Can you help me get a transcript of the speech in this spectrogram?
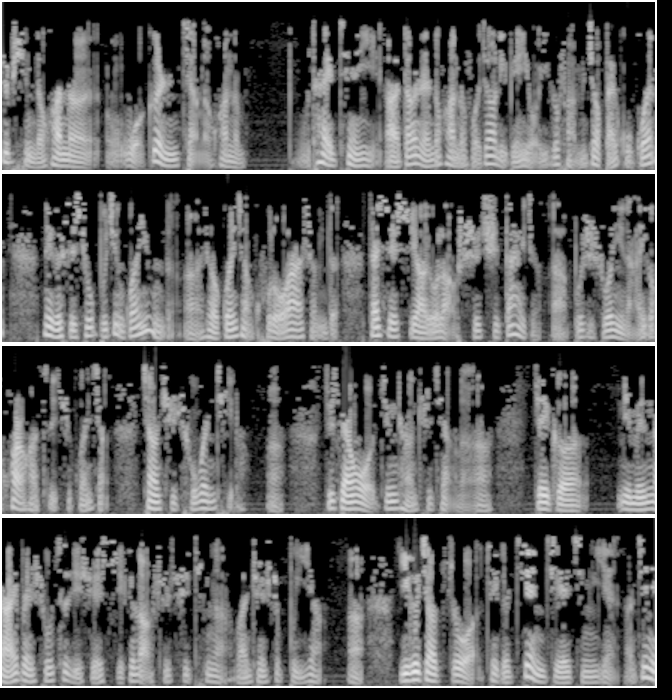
制品的话呢，我个人讲的话呢，不太建议啊。当然的话呢，佛教里边有一个法门叫白骨观，那个是修不净观用的啊，要观想骷髅啊什么的。但是是要有老师去带着啊，不是说你拿一个画的话自己去观想，这样去出问题了啊。就像我经常去讲了啊，这个。你们拿一本书自己学习，跟老师去听啊，完全是不一样啊。一个叫做这个间接经验啊，间接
